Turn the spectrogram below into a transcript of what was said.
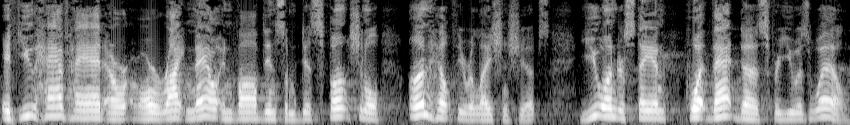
if you have had or, or right now involved in some dysfunctional, unhealthy relationships, you understand what that does for you as well.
